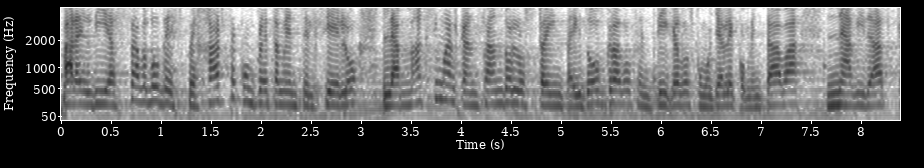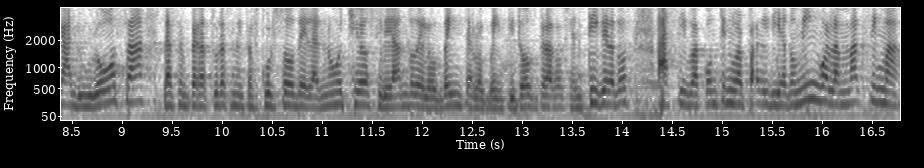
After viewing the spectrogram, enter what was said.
para el día sábado despejarse completamente el cielo, la máxima alcanzando los 32 grados centígrados, como ya le comentaba, Navidad calurosa, las temperaturas en el transcurso de la noche oscilando de los 20 a los 22 grados centígrados, así va a continuar para el día domingo, la máxima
